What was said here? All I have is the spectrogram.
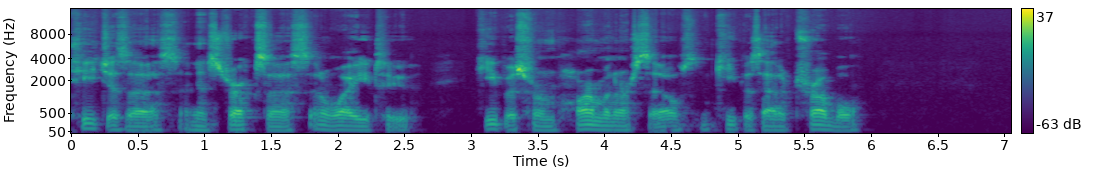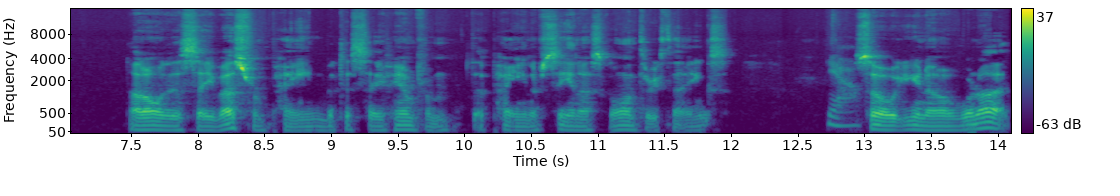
teaches us and instructs us in a way to keep us from harming ourselves and keep us out of trouble. Not only to save us from pain, but to save him from the pain of seeing us going through things. Yeah. So, you know, we're not,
